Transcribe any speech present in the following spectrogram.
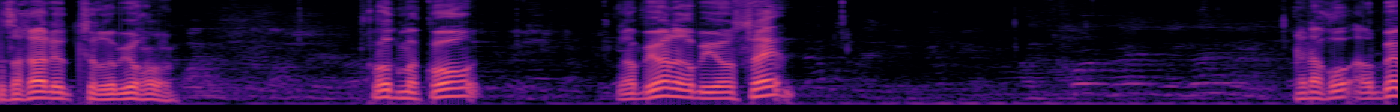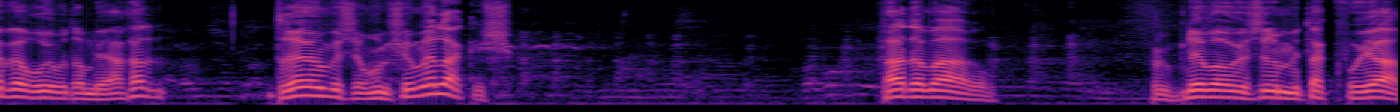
זכה להיות אצל רבי יוחנן. עוד מקור, רבי יונה רבי יוסי, אנחנו הרבה פעמים רואים אותם ביחד, תראה בשם שם לקיש. אחד אמר, מפני מה הוא במיטה כפויה,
